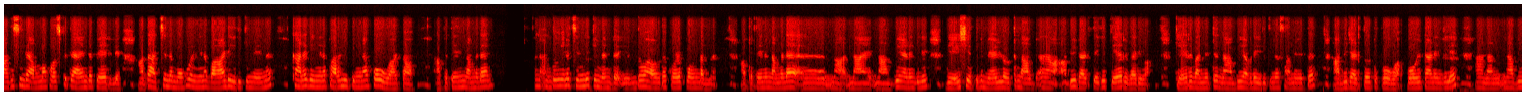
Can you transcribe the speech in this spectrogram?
ആദർശിന്റെ അമ്മ ഹോസ്പിറ്റൽ ആയതിന്റെ പേരിൽ. അത് അച്ഛന്റെ മുഖം ഇങ്ങനെ വാടിയിരിക്കുന്നതെന്ന് കനക ഇങ്ങനെ പറഞ്ഞിട്ട് ഇങ്ങനെ പോവുക കേട്ടോ അപ്പത്തേനും നമ്മുടെ നന്ദു ഇങ്ങനെ ചിന്തിക്കുന്നുണ്ട് എന്തോ അവിടെ കുഴപ്പമുണ്ടെന്ന്. അപ്പത്തേനും നമ്മുടെ നവ്യാണെങ്കിൽ ദേഷ്യത്തിൽ മേളിലോട്ട് അബിയുടെ അടുത്തേക്ക് കയറി വരുക കയറി വന്നിട്ട് നബി അവിടെ ഇരിക്കുന്ന സമയത്ത് അബിയുടെ അടുത്തോട്ട് പോവുക പോയിട്ടാണെങ്കിൽ നബി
